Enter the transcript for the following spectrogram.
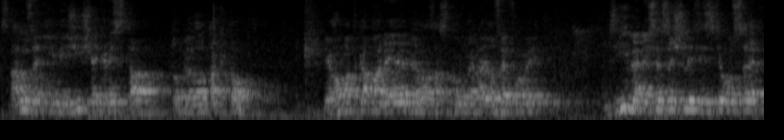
S narozením Ježíše Krista to bylo takto. Jeho matka Marie byla zasnoubena Josefovi. Dříve, než se sešli, zjistilo se,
